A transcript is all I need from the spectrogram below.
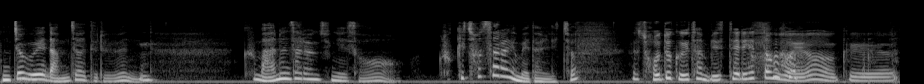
진짜 왜 남자들은 음. 그 많은 사랑 중에서 그렇게 첫사랑에 매달리죠? 그래서 저도 그게 참 미스테리 했던 거예요. 그,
